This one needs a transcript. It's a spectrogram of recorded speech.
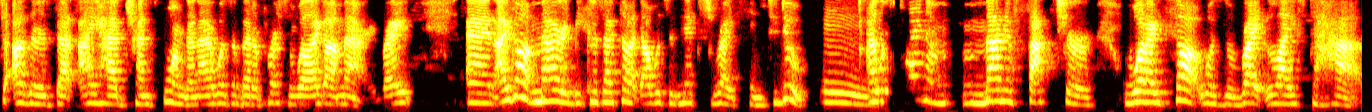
to others that I had transformed and I was a better person? Well, I got married, right? And I got married because I thought that was the next right thing to do. Mm. I was trying to manufacture what I thought was the right life to have.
